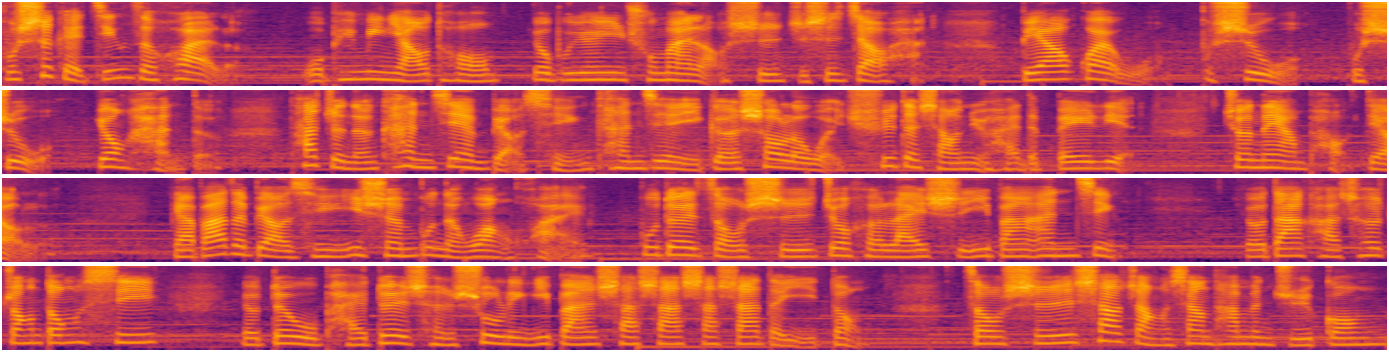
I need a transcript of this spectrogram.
不是给金子坏了。”我拼命摇头，又不愿意出卖老师，只是叫喊：“不要怪我，不是我，不是我。”用喊的，他只能看见表情，看见一个受了委屈的小女孩的悲脸，就那样跑掉了。哑巴的表情一生不能忘怀。部队走时就和来时一般安静，有大卡车装东西，有队伍排队成树林一般沙沙沙沙的移动。走时，校长向他们鞠躬，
